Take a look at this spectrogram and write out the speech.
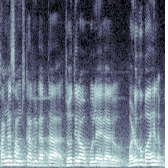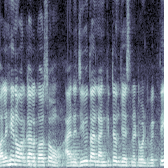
సంఘ సంస్కరణకర్త జ్యోతిరావు పూలే గారు బడుగు బహిల బలహీన వర్గాల కోసం ఆయన జీవితాన్ని అంకితం చేసినటువంటి వ్యక్తి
